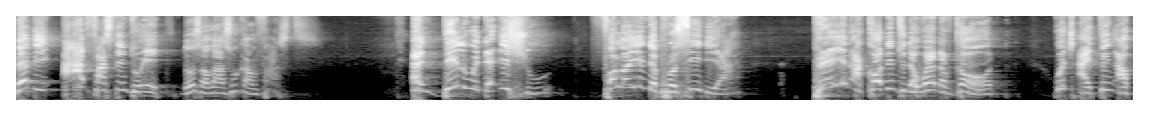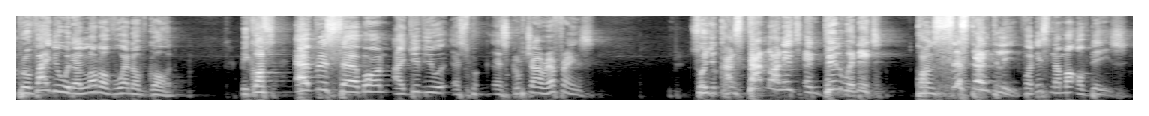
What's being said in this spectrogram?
Maybe add fasting to it. Those of us who can fast. And deal with the issue, following the procedure, praying according to the word of God, which I think I'll provide you with a lot of word of God. Because every sermon, I give you a, a scripture reference. So you can stand on it and deal with it consistently for this number of days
